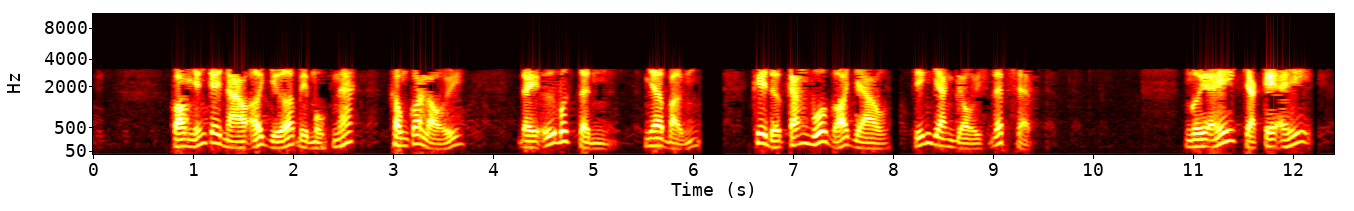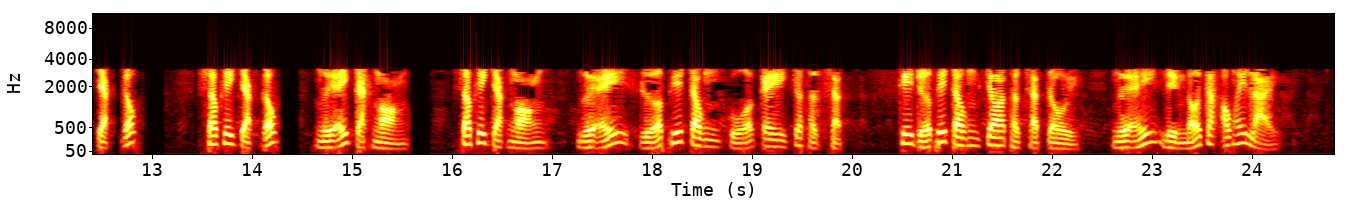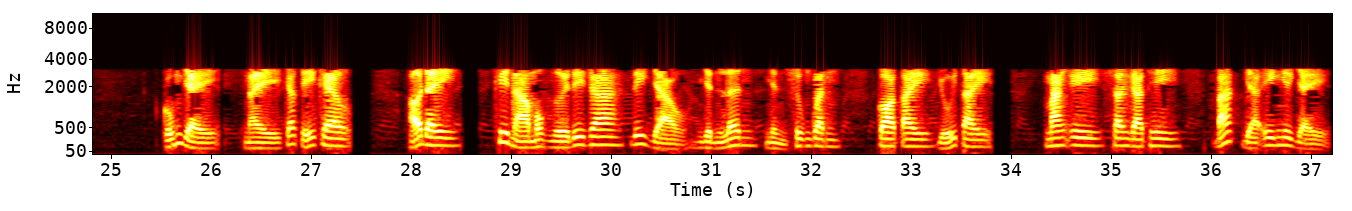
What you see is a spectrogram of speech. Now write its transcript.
Còn những cây nào ở giữa bị mục nát, không có lỗi, đầy ứ bất tình, nhơ bẩn, khi được cán búa gõ vào, tiếng gian dội lép xẹp. Người ấy chặt cây ấy, chặt gốc. Sau khi chặt gốc, người ấy chặt ngọn. Sau khi chặt ngọn, người ấy rửa phía trong của cây cho thật sạch. Khi rửa phía trong cho thật sạch rồi, người ấy liền nối các ống ấy lại. Cũng vậy, này các tỷ kheo, ở đây, khi nào một người đi ra, đi vào, nhìn lên, nhìn xung quanh, co tay, duỗi tay, mang y, sangathi, bát và y như vậy,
